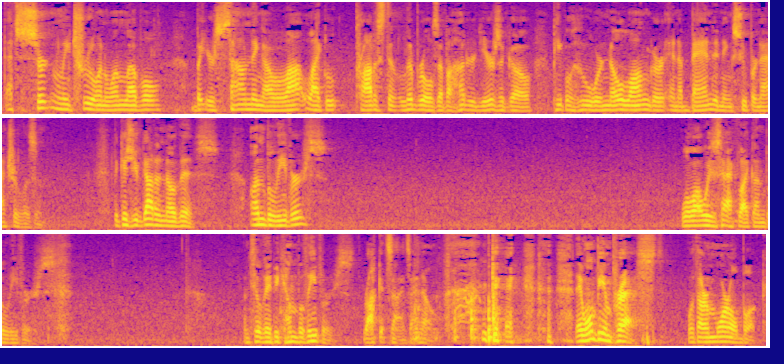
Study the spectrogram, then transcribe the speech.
That's certainly true on one level, but you're sounding a lot like Protestant liberals of a hundred years ago, people who were no longer and abandoning supernaturalism. Because you've got to know this. Unbelievers will always act like unbelievers until they become believers. Rocket science, I know. okay. They won't be impressed with our moral book.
